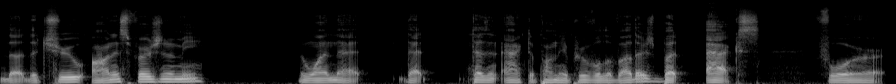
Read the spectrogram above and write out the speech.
the the true honest version of me, the one that that doesn't act upon the approval of others, but acts for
